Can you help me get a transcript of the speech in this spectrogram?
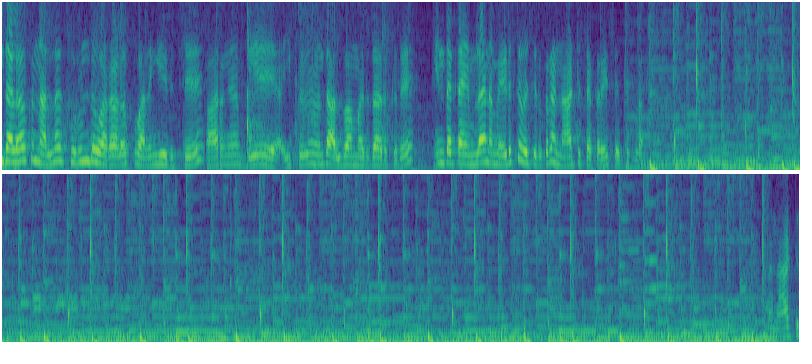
இந்த அளவுக்கு நல்லா சுருண்டு வர அளவுக்கு வதங்கிடுச்சு. பாருங்க அப்படியே இப்பவே வந்து அல்வா மாதிரி தான் இருக்குது. இந்த டைம்ல நம்ம எடுத்து வச்சிருக்கிற நாட்டு சர்க்கரையை சேர்த்துக்கலாம். நாட்டு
